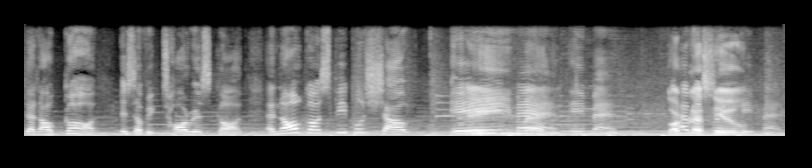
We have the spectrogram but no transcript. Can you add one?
that our God is a victorious God. And all God's people shout, Amen. Amen. Amen. God Have bless you. Amen.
